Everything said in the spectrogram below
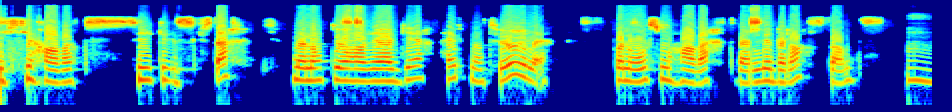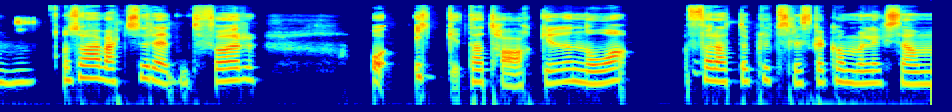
ikke har vært psykisk sterk, men at du har reagert helt naturlig på noe som har vært veldig belastende. Mm. Og så har jeg vært så redd for å ikke ta tak i det nå, for at det plutselig skal komme liksom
